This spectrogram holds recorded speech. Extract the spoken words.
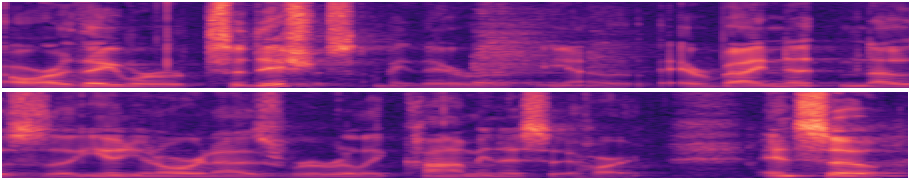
Or they were seditious. I mean, they were, you know, everybody knows the union organizers were really communists at heart. And so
